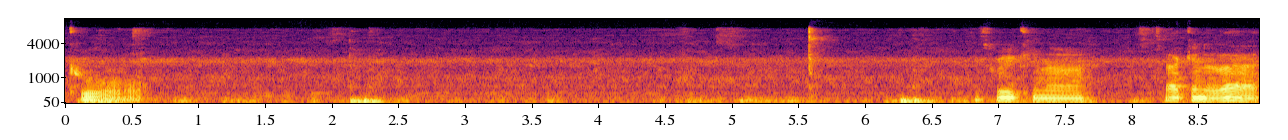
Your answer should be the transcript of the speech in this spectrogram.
Cool. Guess we can uh, tack into that.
